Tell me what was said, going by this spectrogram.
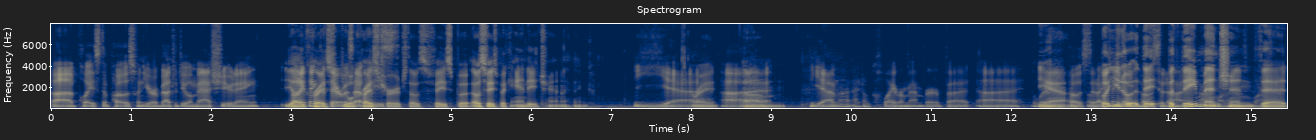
uh, place to post when you're about to do a mass shooting. Yeah, but like I think Christ, that there was well, at least Christchurch. That was Facebook. That was Facebook and 8chan, I think. yeah Right. Uh, Um, yeah, I'm not. I don't quite remember, but uh, where yeah, posted. I but you know, they but on- they on one of those mentioned that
